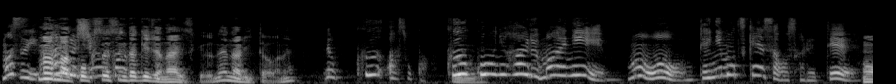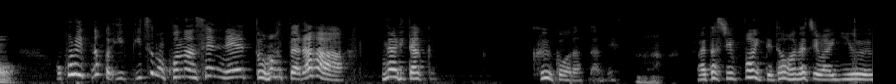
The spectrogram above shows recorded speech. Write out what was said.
まず、い。まあまあ国際線だけじゃないですけどね、成田はね。でも空、あ、そうか。空港に入る前に、もう手荷物検査をされて、これなんかいいつもこんなんせんねと思ったら、成田空港だったんです。私っぽいって友達は言う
